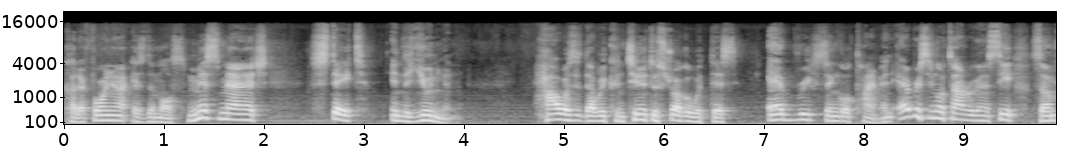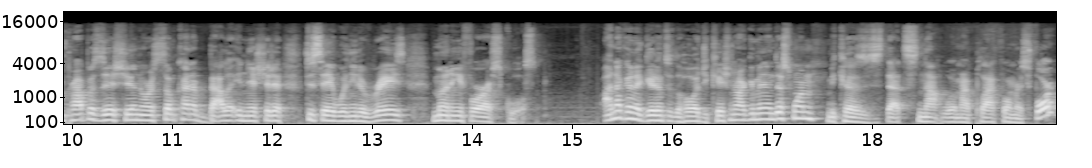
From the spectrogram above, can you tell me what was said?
California is the most mismanaged state in the union. How is it that we continue to struggle with this every single time? And every single time we're going to see some proposition or some kind of ballot initiative to say we need to raise money for our schools. I'm not going to get into the whole education argument in this one because that's not what my platform is for.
